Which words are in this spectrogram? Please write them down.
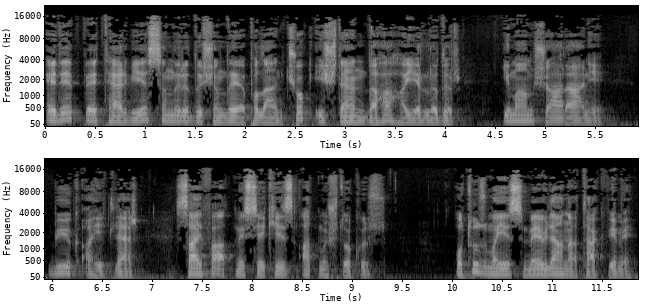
edep ve terbiye sınırı dışında yapılan çok işten daha hayırlıdır. İmam Şarani, Büyük Ahitler, sayfa 68-69 30 Mayıs Mevlana takvimi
